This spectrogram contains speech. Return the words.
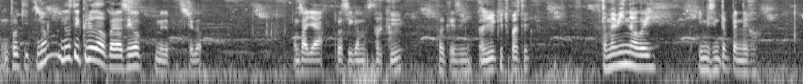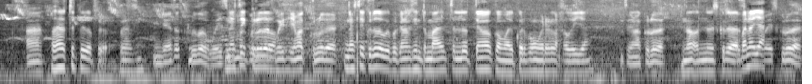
Un poquito. No, no estoy crudo, pero sigo medio pedo. Sea, ya, prosigamos. ¿Por qué? Porque sí. Oye, ¿qué chupaste? Tomé vino, güey. Y me siento pendejo. Ah, O sea, no estoy pedo, pero, pero sí. ya estás crudo, güey. Se No estoy crudo. Güey, se llama cruda. No estoy crudo, güey, porque no me siento mal. Solo tengo como el cuerpo muy relajado y ya. Se llama cruda. No, no es cruda. Bueno, ya, Es cruda.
